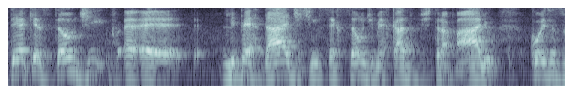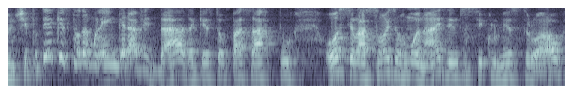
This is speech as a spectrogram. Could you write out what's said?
tem a questão de é, é, liberdade de inserção de mercado de trabalho, coisas do tipo. Tem a questão da mulher engravidada, a questão de passar por oscilações hormonais dentro do ciclo menstrual.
